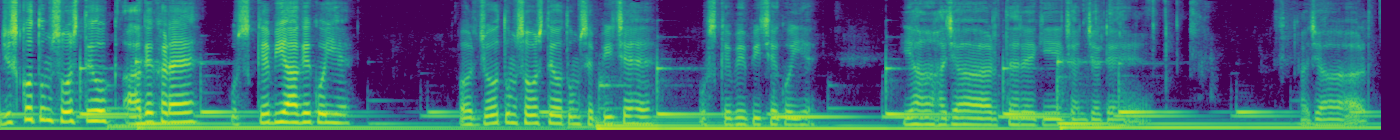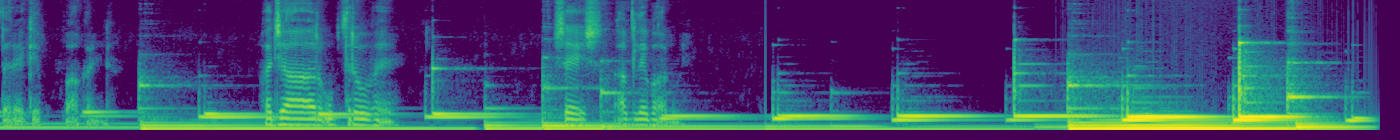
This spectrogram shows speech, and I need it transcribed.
जिसको तुम सोचते हो आगे खड़ा है, उसके भी आगे कोई है। और जो तुम सोचते हो तुमसे पीछे है उसके भी पीछे कोई है? यहाँ हज़ार तरह की झंझटें हैं। हज़ार तरह के पाखंड। हज़ार उपद्रव हैं। शेष, अगले भाग में।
